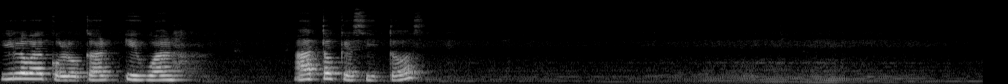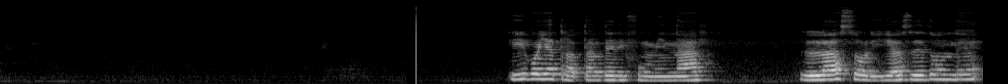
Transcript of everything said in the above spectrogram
y lo voy a colocar igual a toquecitos y voy a tratar de difuminar las orillas de donde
